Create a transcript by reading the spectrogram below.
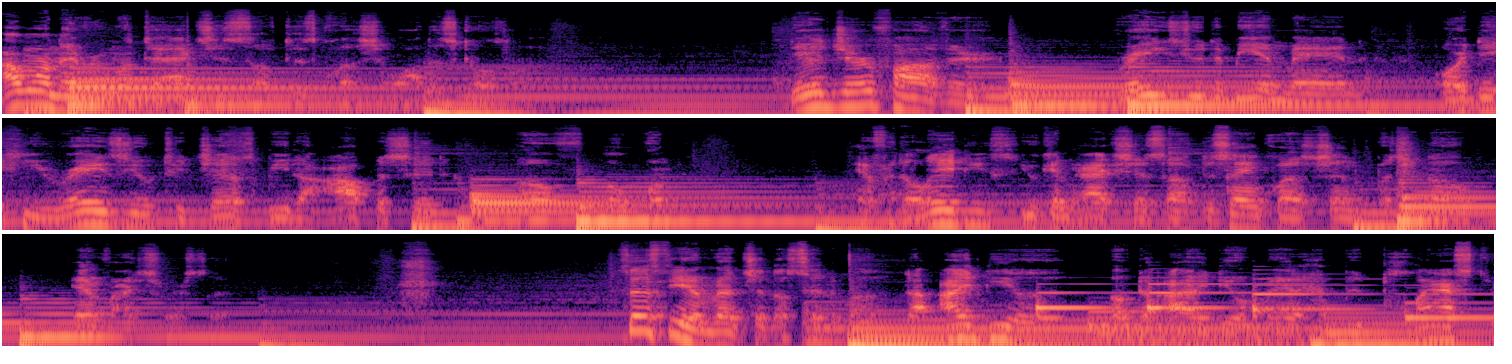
I want everyone to ask yourself this question while this goes on. Did your father raise you to be a man, or did he raise you to just be the opposite of a woman? And for the ladies, you can ask yourself the same question, but you know, and vice versa. Since the invention of cinema, the idea of the ideal man has been plastered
